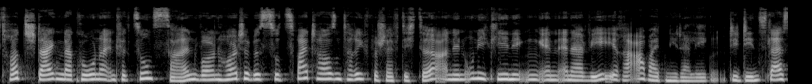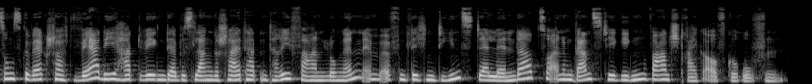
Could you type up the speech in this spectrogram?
Trotz steigender Corona-Infektionszahlen wollen heute bis zu 2000 Tarifbeschäftigte an den Unikliniken in NRW ihre Arbeit niederlegen. Die Dienstleistungsgewerkschaft Verdi hat wegen der bislang gescheiterten Tarifverhandlungen im öffentlichen Dienst der Länder zu einem ganztägigen Warnstreik aufgerufen.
